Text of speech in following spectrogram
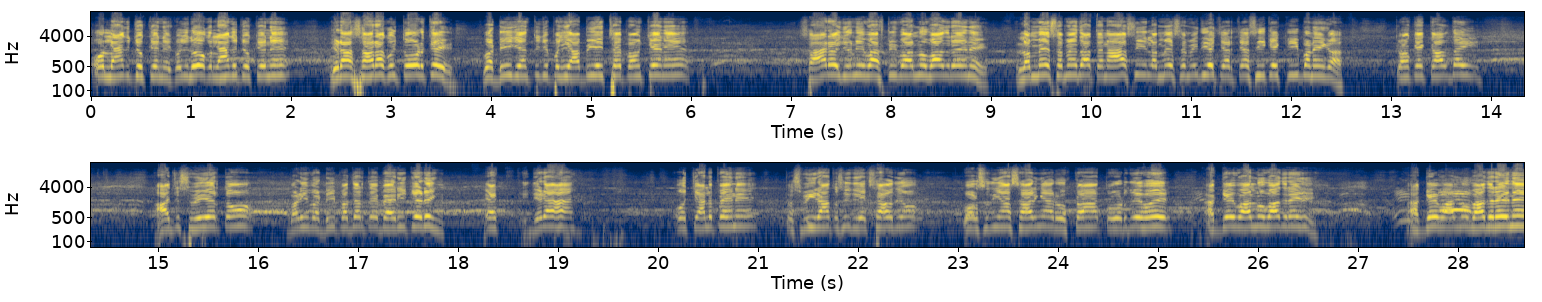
ਉਹ ਲੰਘ ਚੁੱਕੇ ਨੇ, ਕੁਝ ਲੋਕ ਲੰਘ ਚੁੱਕੇ ਨੇ। ਜਿਹੜਾ ਸਾਰਾ ਕੁਝ ਤੋੜ ਕੇ ਵੱਡੀ ਗਿਣਤੀ 'ਚ ਪੰਜਾਬੀ ਇੱਥੇ ਪਹੁੰਚੇ ਨੇ। ਸਾਰੇ ਯੂਨੀਵਰਸਿਟੀ ਵੱਲ ਨੂੰ ਵਧ ਰਹੇ ਨੇ। ਲੰਮੇ ਸਮੇਂ ਦਾ ਤਣਾਅ ਸੀ, ਲੰਮੇ ਸਮੇਂ ਦੀ ਇਹ ਚਰਚਾ ਸੀ ਕਿ ਕੀ ਬਣੇਗਾ। ਕਿਉਂਕਿ ਕੱਲ ਦਾ ਹੀ, ਅੱਜ ਸਵੇਰ ਤੋਂ ਬੜੀ ਵੱਡੀ ਪੱਧਰ ਤੇ ਬੈਰੀਕੇਡਿੰਗ ਇੱਕ ਜਿਹੜਾ ਹੈ, ਉਹ ਚੱਲ ਪਏ ਨੇ। ਤਸਵੀਰਾਂ ਤੁਸੀਂ ਦੇਖ ਸਕਦੇ ਹੋ। ਪੁਲਿਸ ਦੀਆਂ ਸਾਰੀਆਂ ਰੋਕਾਂ ਤੋੜਦੇ ਹੋਏ ਅੱਗੇ ਵੱਲ ਨੂੰ ਵਧ ਰਹੇ ਨੇ। ਅੱਗੇ ਵੱਲ ਨੂੰ ਵਧ ਰਹੇ ਨੇ।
